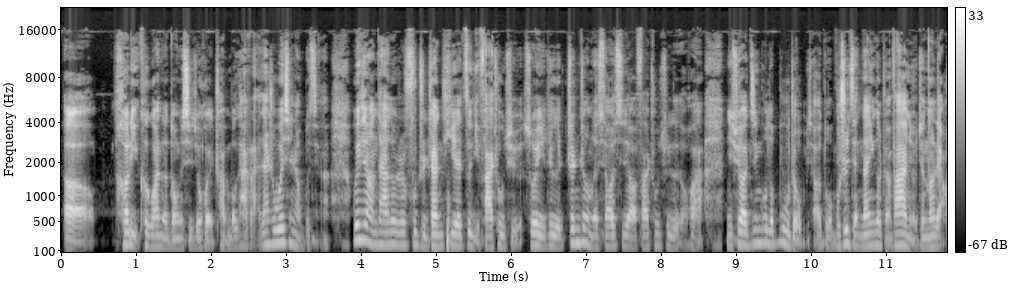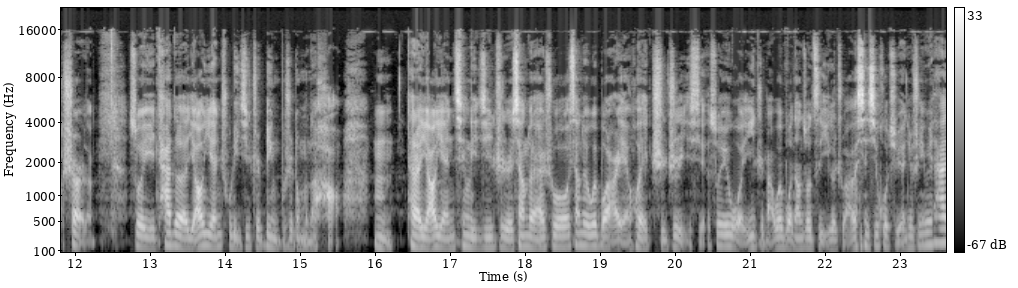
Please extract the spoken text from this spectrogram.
呃。合理客观的东西就会传播开来，但是微信上不行啊。微信上大家都是复制粘贴自己发出去，所以这个真正的消息要发出去的话，你需要经过的步骤比较多，不是简单一个转发按钮就能了事儿的。所以它的谣言处理机制并不是多么的好，嗯，它的谣言清理机制相对来说，相对微博而言会迟滞一些。所以我一直把微博当做自己一个主要的信息获取源，就是因为它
